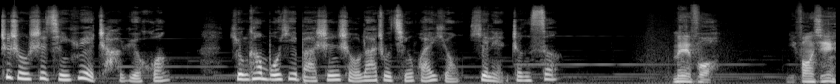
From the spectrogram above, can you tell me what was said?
这种事情越查越慌。永康伯一把伸手拉住秦怀勇，一脸正色：“妹夫，你放心，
